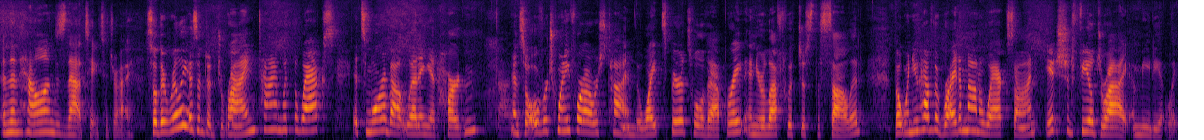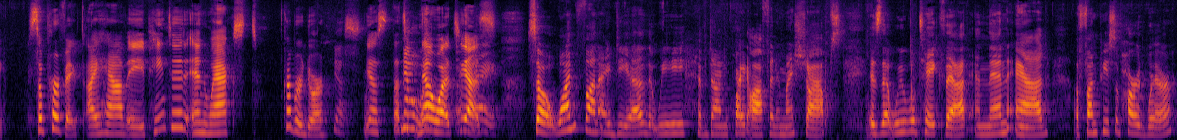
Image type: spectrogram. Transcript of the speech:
And then how long does that take to dry? So there really isn't a drying time with the wax. It's more about letting it harden. And so over 24 hours time, the white spirits will evaporate and you're left with just the solid. But when you have the right amount of wax on, it should feel dry immediately. So perfect. I have a painted and waxed cupboard door. Yes. Yes, that's Now now what? what? Yes. So one fun idea that we have done quite often in my shops is that we will take that and then add a fun piece of hardware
